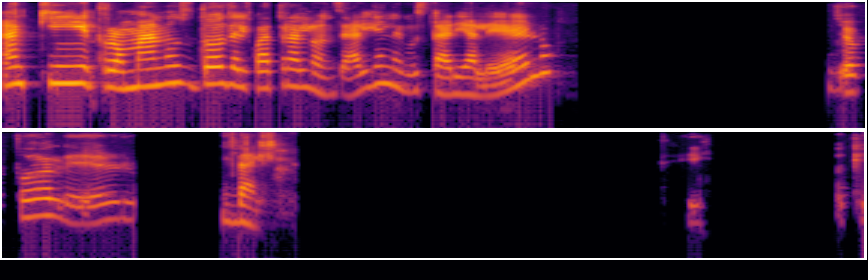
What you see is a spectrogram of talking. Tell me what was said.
Aquí, Romanos 2 del 4 al 11. ¿A alguien le gustaría leerlo? Yo puedo leerlo. Dale. Ok.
